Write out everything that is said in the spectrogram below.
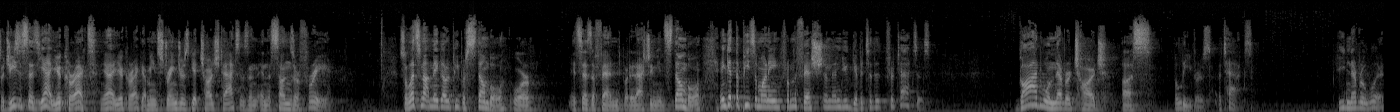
So Jesus says, Yeah, you're correct. Yeah, you're correct. I mean, strangers get charged taxes and, and the sons are free. So let's not make other people stumble, or it says offend, but it actually means stumble, and get the piece of money from the fish and then you give it to the, for taxes. God will never charge us believers attacks. He never would.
